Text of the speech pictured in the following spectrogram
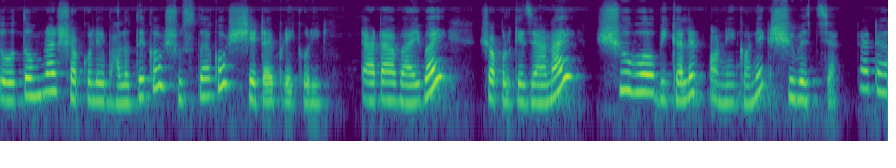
তো তোমরা সকলে ভালো থেকো, সুস্থ থাকো, সেটাই প্রে করি। টাটা বাই বাই সকলকে জানাই শুভ বিকালের অনেক অনেক শুভেচ্ছা। টাটা।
